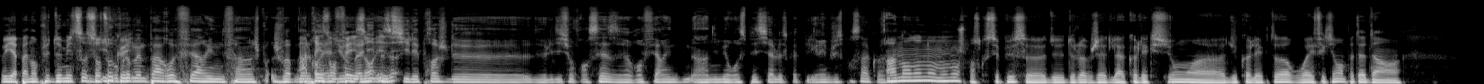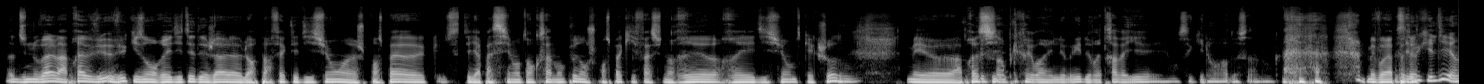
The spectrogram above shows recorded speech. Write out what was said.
Oui, il y a pas non plus 2000 il surtout faut que quand même pas refaire une. Enfin, je, je vois mal Après, ils ont fait- ils ont- ils s'il est proche de, de l'édition française, refaire une- un numéro spécial de Scott Pilgrim juste pour ça, quoi. Ah non, non, non, non, non, je pense que c'est plus euh, de, de l'objet de la collection, euh, du collector, ou ouais, effectivement peut-être un d'une nouvelle, mais après, vu, vu qu'ils ont réédité déjà leur Perfect Edition, euh, je pense pas que c'était il y a pas si longtemps que ça non plus, donc je pense pas qu'ils fassent une ré- réédition de quelque chose. Mhm. Mais euh, après, En si, ça impliquerait que Brian devrait travailler, on sait qu'il a horreur de ça. Donc. mais voilà, c'est lui qui le dit, hein.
